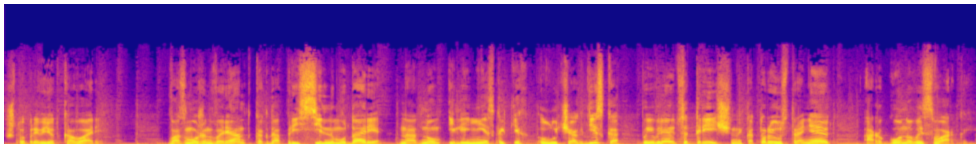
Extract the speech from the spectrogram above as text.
что приведет к аварии. Возможен вариант, когда при сильном ударе на одном или нескольких лучах диска появляются трещины, которые устраняют аргоновой сваркой.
